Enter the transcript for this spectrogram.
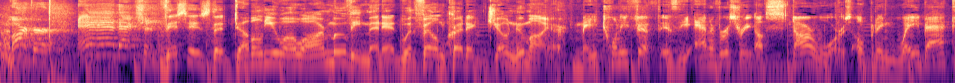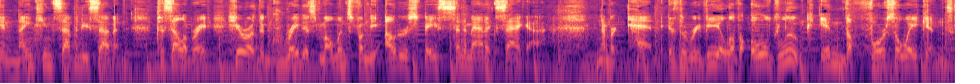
Marker action. This is the WOR Movie Minute with film critic Joe Neumaier. May 25th is the anniversary of Star Wars opening way back in 1977. To celebrate, here are the greatest moments from the outer space cinematic saga. Number 10 is the reveal of old Luke in The Force Awakens.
